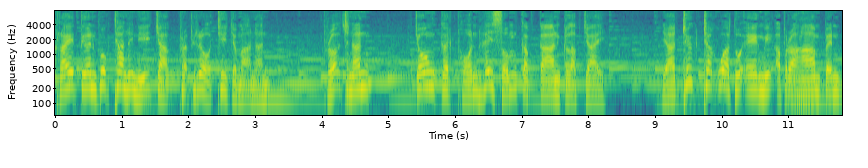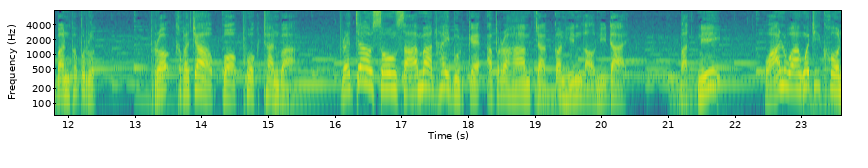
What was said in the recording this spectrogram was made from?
ใครเตือนพวกท่านให้หนีจากพระพิโรธที่จะมานั้น เพราะฉะนั้นจงเกิดผลให้สมกับการกลับใจ อย่าทึกทักว่าตัวเองมีอับราฮัมเป็นบรรพบุรุษ เพราะข้าพเจ้าบอกพวกท่านว่า พระเจ้าทรงสามารถให้บุตรแก่อับราฮัมจากก้อนหินเหล่านี้ได้ บัดนี้ขวานวางไว้ที่โคน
